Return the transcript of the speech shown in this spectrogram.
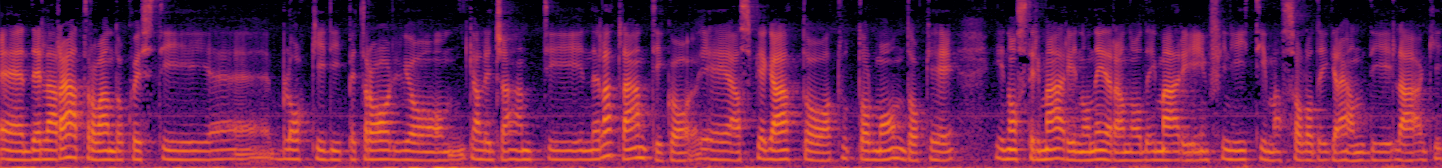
eh, della Ra, trovando questi eh, blocchi di petrolio galleggianti nell'Atlantico e ha spiegato a tutto il mondo che i nostri mari non erano dei mari infiniti, ma solo dei grandi laghi.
